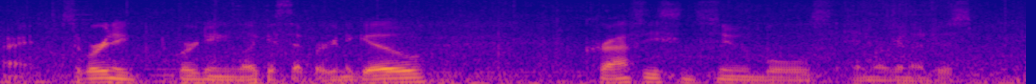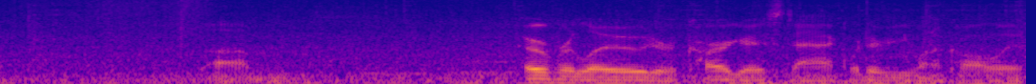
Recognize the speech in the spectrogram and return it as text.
Alright, so we're going to, we're going to, like I said, we're going to go craft these consumables and we're going to just um, overload or cargo stack, whatever you want to call it.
